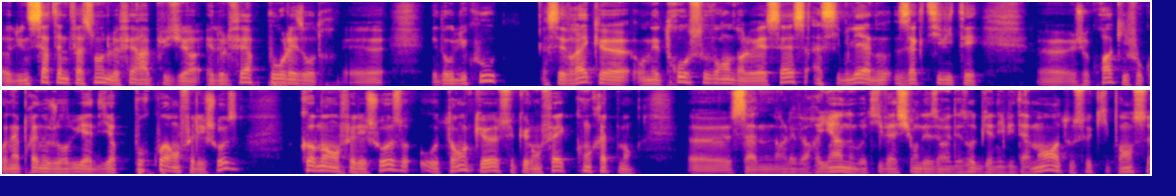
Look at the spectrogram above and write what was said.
euh, d'une certaine façon, de le faire à plusieurs et de le faire pour les autres. Euh, et donc du coup, c'est vrai qu'on est trop souvent dans le SS assimilé à nos activités. je crois qu'il faut qu'on apprenne aujourd'hui à dire pourquoi on fait les choses comment on fait les choses autant que ce que l'on fait concrètement. Euh, ça n'enlève rien aux motivations des uns et des autres, bien évidemment, à tous ceux qui pensent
